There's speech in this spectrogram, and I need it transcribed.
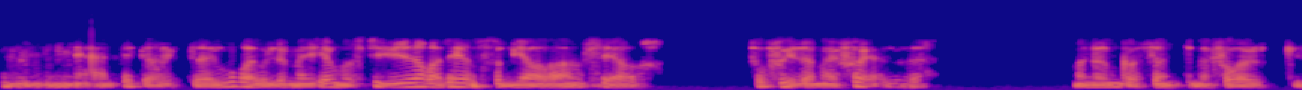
jag är inte direkt orolig, men jag måste ju göra det som jag anser för att skydda mig själv. Man umgås inte med folk i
